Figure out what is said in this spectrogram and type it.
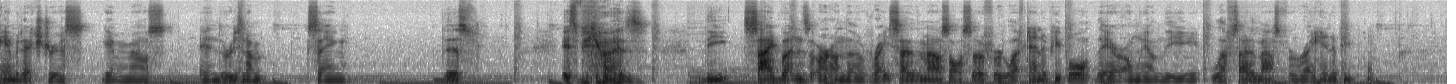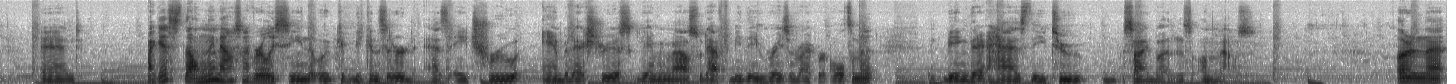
ambidextrous gaming mouse. And the reason I'm saying this is because the side buttons aren't on the right side of the mouse also for left-handed people. They are only on the left side of the mouse for right-handed people. And I guess the only mouse I've really seen that would be considered as a true ambidextrous gaming mouse would have to be the Razer Viper Ultimate, being that it has the two side buttons on the mouse. Other than that,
